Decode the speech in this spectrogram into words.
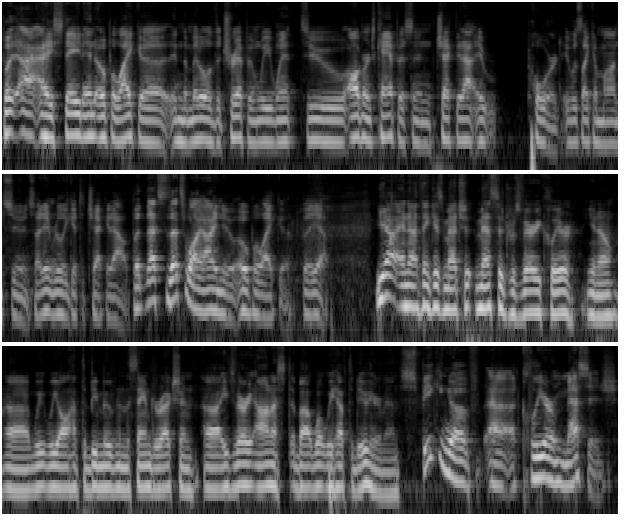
but I, I stayed in Opelika in the middle of the trip, and we went to Auburn's campus and checked it out. It poured. It was like a monsoon, so I didn't really get to check it out. But that's that's why I knew Opelika. But yeah, Yeah, and I think his message was very clear. You know, uh, we we all have to be moving in the same direction. Uh, he's very honest about what we have to do here, man. speaking of uh, a clear message.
